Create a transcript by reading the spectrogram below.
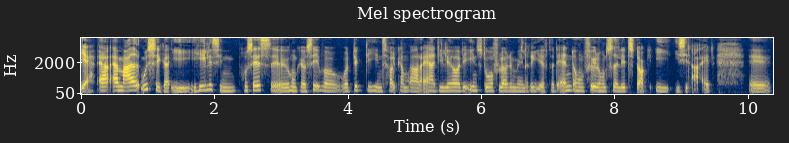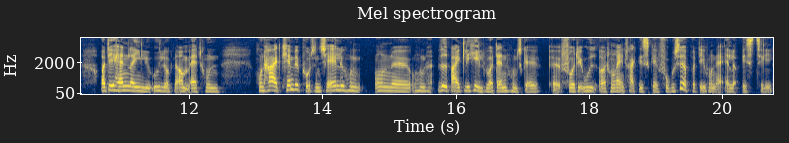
ja, er, er meget usikker i, i hele sin proces. Uh, hun kan jo se, hvor, hvor dygtige hendes holdkammerater er. De laver det ene store flotte maleri efter det andet, og hun føler, hun sidder lidt stok i, i sit eget. Uh, og det handler egentlig udelukkende om, at hun hun har et kæmpe potentiale. Hun, hun, øh, hun ved bare ikke lige helt, hvordan hun skal øh, få det ud, og at hun rent faktisk skal fokusere på det, hun er allerbedst til.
